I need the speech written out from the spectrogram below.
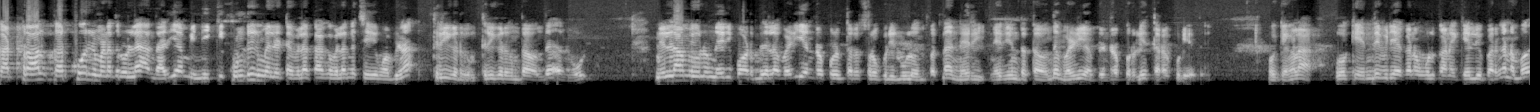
கற்றால் கற்போரின் மனத்தில் உள்ள அந்த அறியாமை நீக்கி குன்றின் மேலிட்ட விளக்காக விளங்க செய்யும் அப்படின்னா திரிகடுகம். திரிகடுகம் தான் வந்து அந்த நூல். நில்லாமையிலும் நெறி பாடும். இதெல்லாம் வழி என்ற பொருள் தர சொல்லக்கூடிய நூல் வந்து பார்த்தீங்கன்னா நெறி. நெறின்றத வந்து வழி அப்படின்ற பொருளை தரக்கூடியது. ஓகேங்களா? ஓகே இந்த வீடியோக்கான உங்களுக்கான கேள்வி பாருங்க. நம்ம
